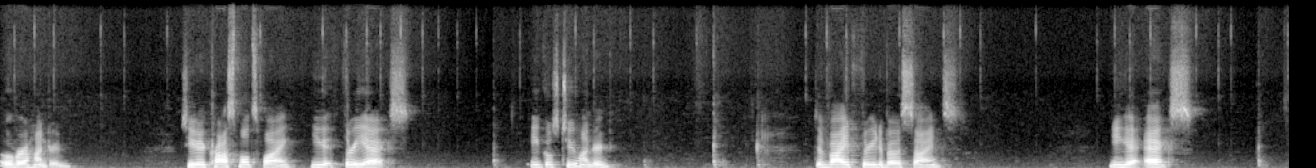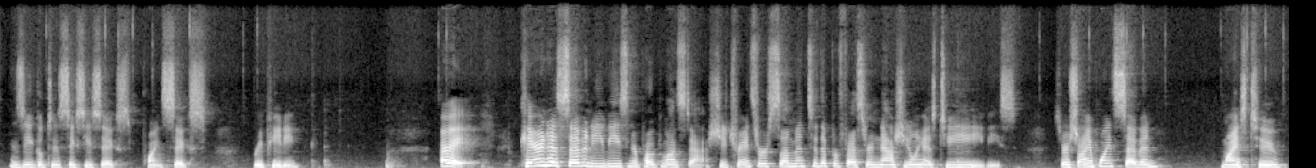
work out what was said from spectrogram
over 100. So you would cross multiply, you get 3x equals 200. Divide 3 to both sides. You get x is equal to 66.6 repeating. All right, Karen has seven Eevees in her Pokemon stash. She transfers some into the professor, and now she only has two Eevees. So her starting point 7 minus 2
